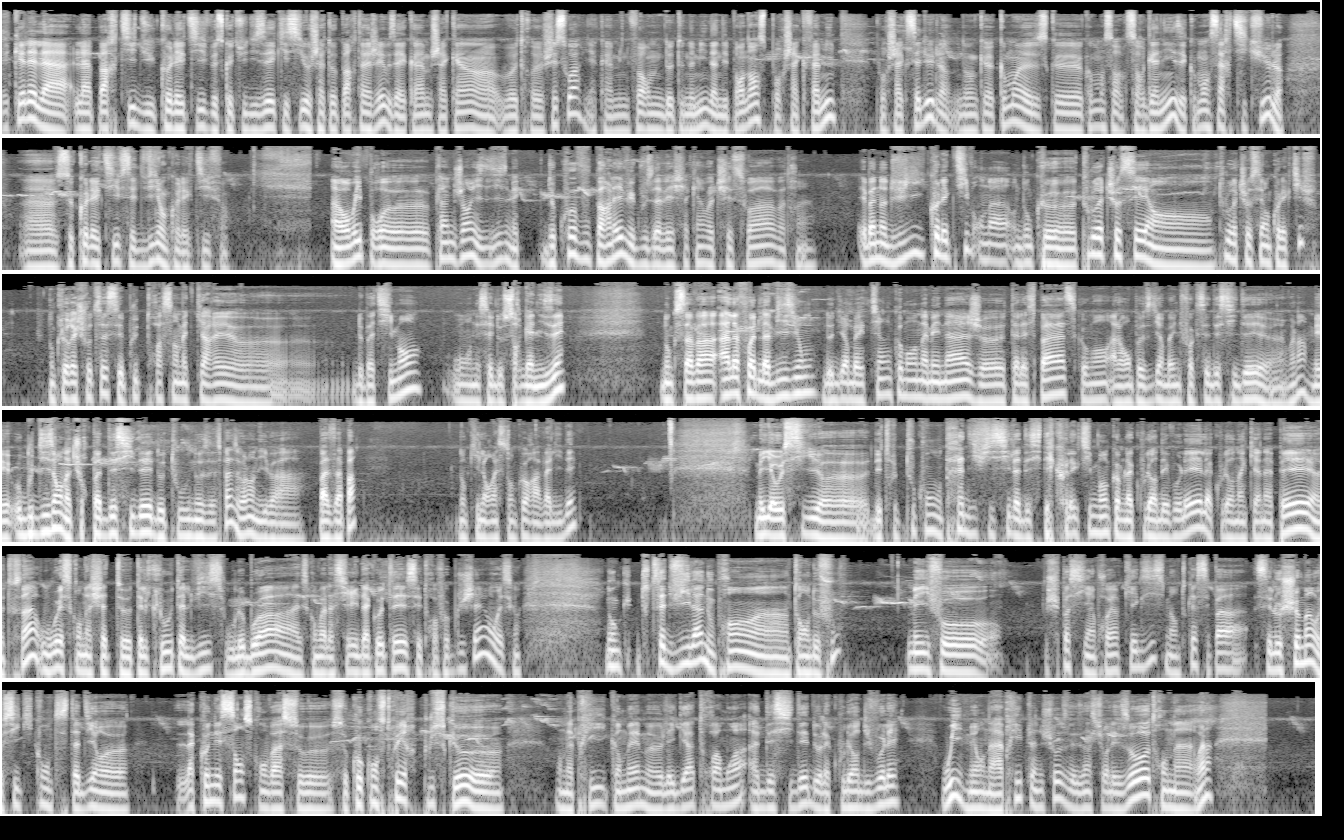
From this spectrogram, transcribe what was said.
Mais quelle est la, partie du collectif Parce que tu disais qu'ici au château partagé, vous avez quand même chacun euh, votre chez-soi. Il y a quand même une forme d'autonomie, d'indépendance pour chaque famille, pour chaque cellule. Donc euh, comment est-ce que comment s'organise et comment s'articule euh, ce collectif, cette vie en collectif? Alors oui, pour plein de gens, ils se disent mais de quoi vous parlez vu que vous avez chacun votre chez-soi, votre eh ben notre vie collective, on a donc tout le rez-de-chaussée en tout le rez-de-chaussée en collectif. Donc le rez-de-chaussée, c'est plus de 300 mètres carrés de bâtiment où on essaye de s'organiser. Donc ça va à la fois de la vision, de dire bah, tiens comment on aménage euh, tel espace, comment. Alors on peut se dire bah, une fois que c'est décidé, euh, voilà. Mais au bout de 10 ans, on n'a toujours pas décidé de tous nos espaces. Voilà, on y va pas à pas. Donc il en reste encore à valider. Mais il y a aussi euh, des trucs tout cons, très difficiles à décider collectivement, comme la couleur des volets, la couleur d'un canapé, tout ça. Où est-ce qu'on achète tel clou, tel vis ou le bois? Est-ce qu'on va à la scierie d'à côté? C'est trois fois plus cher ou est-ce Donc toute cette vie-là nous prend un temps de fou. Mais il faut... Je sais pas s'il y a un proverbe qui existe, mais en tout cas c'est pas, c'est le chemin aussi qui compte, c'est-à-dire la connaissance qu'on va se, co-construire, plus que on a pris quand même les gars trois mois à décider de la couleur du volet. Oui, mais on a appris plein de choses les uns sur les autres. On a voilà.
